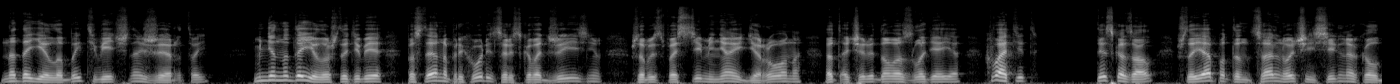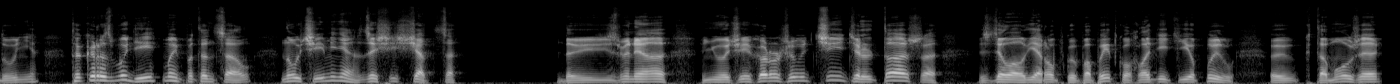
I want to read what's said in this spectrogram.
надоело быть вечной жертвой. Мне надоело, что тебе постоянно приходится рисковать жизнью, чтобы спасти меня и Герона от очередного злодея. Хватит. Ты сказал, что я потенциально очень сильная колдунья. Так разбуди мой потенциал. Научи меня защищаться. Да из меня не очень хороший учитель, Таша. Сделал я робкую попытку охладить ее пыл. Э, к тому же...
